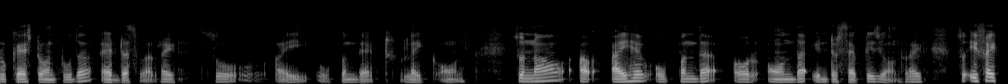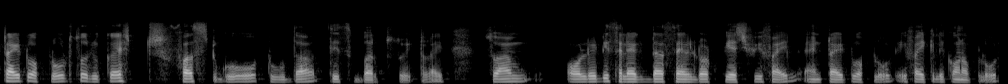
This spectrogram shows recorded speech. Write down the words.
request onto the address bar right? So i open that like on. So now uh, i have opened the or on the intercept is on right? So if i try to upload so request first go to the this burp suite right? So i'm already select the cell.php file and try to upload. If I click on upload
